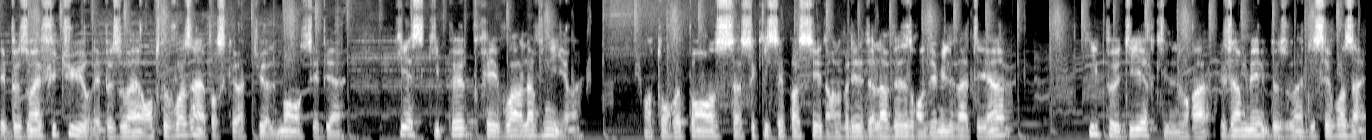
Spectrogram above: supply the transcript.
les, besoins futurs, les besoins entre voisins, parce qu'actuellement, c'est bien qui est-ce qui peut prévoir l'avenir hein? Quand on repense à ce qui s'est passé dans la vallée de la Vesdre en 2021, qui peut dire qu'il n'aura jamais besoin de ses voisins?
